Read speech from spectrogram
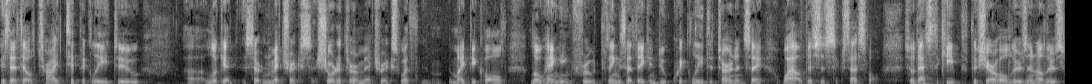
is that they'll try typically to uh, look at certain metrics, shorter term metrics, what might be called low hanging fruit, things that they can do quickly to turn and say, wow, this is successful. So that's to keep the shareholders and others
